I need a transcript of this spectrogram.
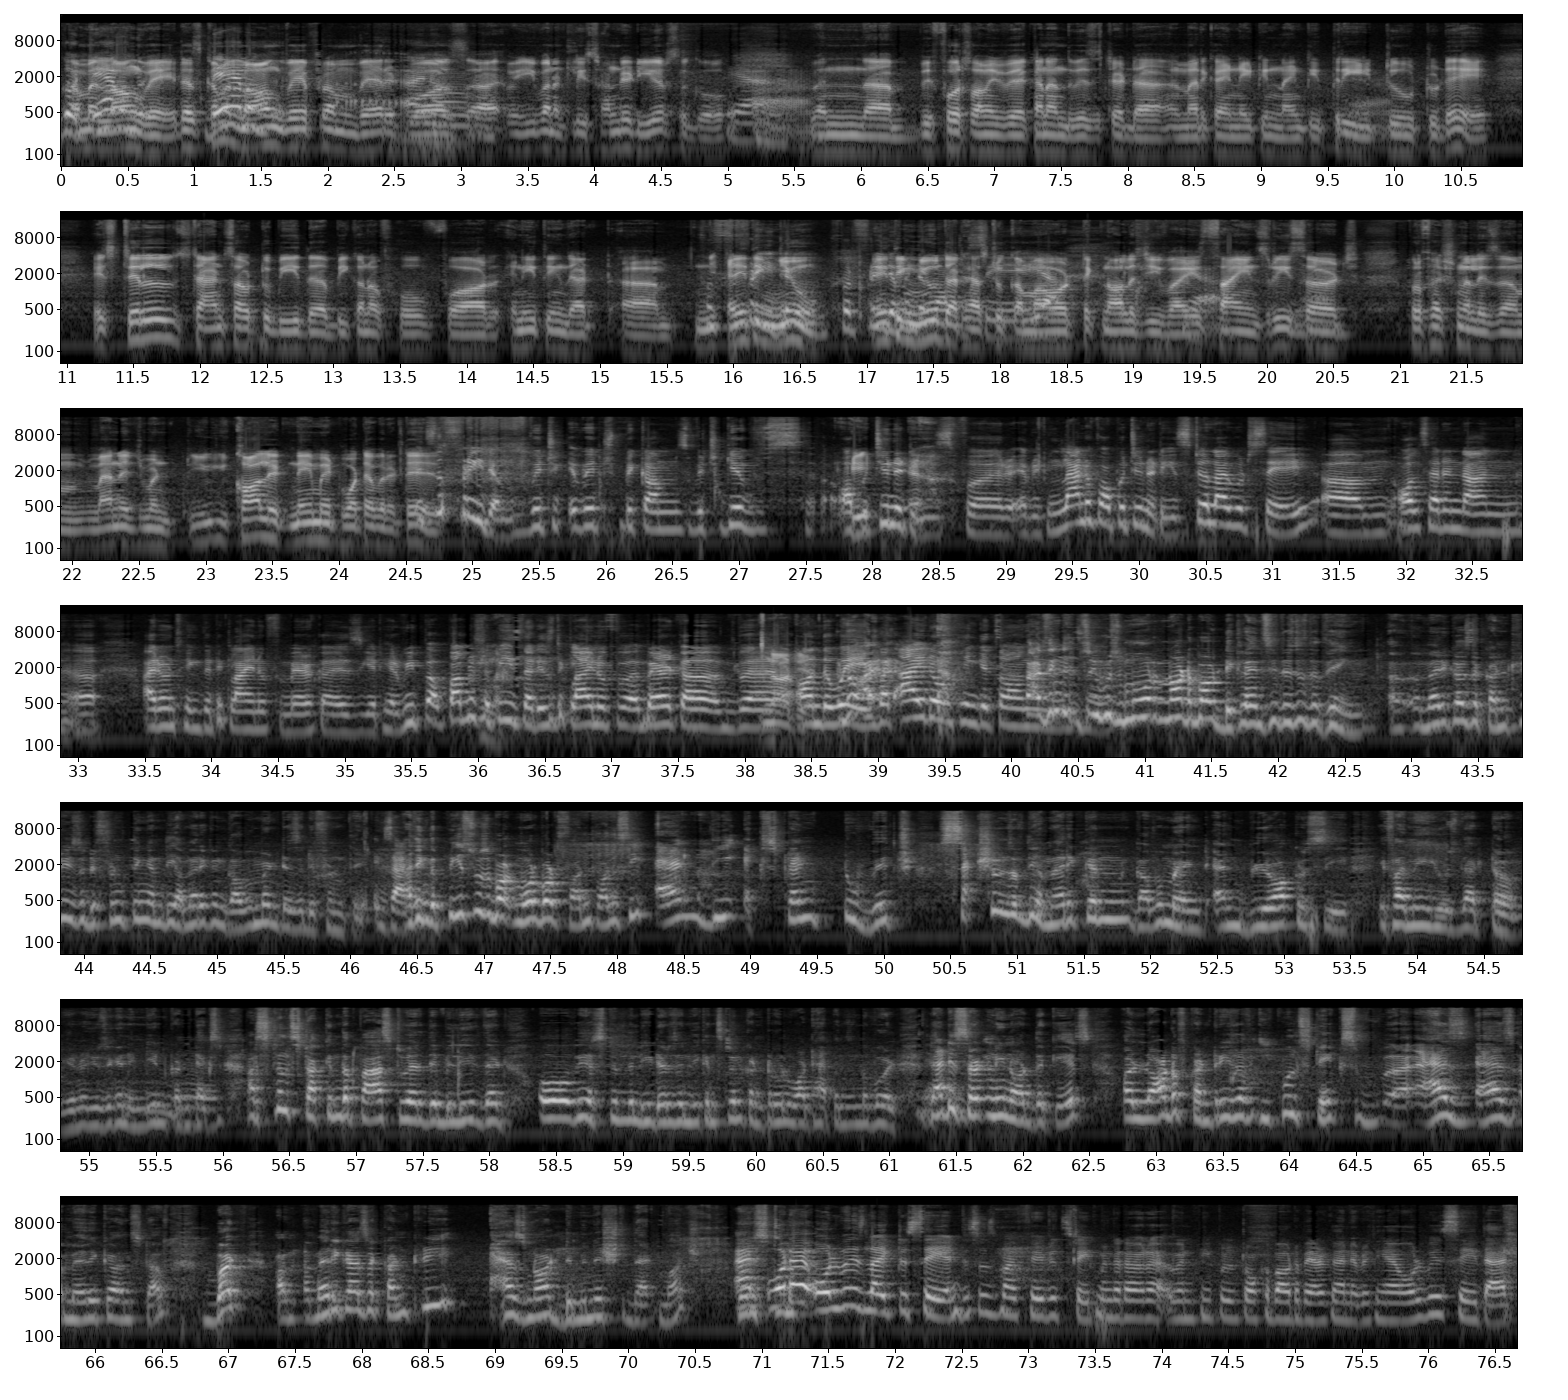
Good. Come a They have long good- way. It has they come a have long way from where it I was know. uh, even at least 100 years ago. Yeah. When uh, before Swami Vivekananda visited uh, America in 1893 to today, it still stands out to be the beacon of hope for anything that um, n- For anything freedom, new, for freedom anything and new that has to democracy, come yeah. out, technology-wise, Yeah. science, research, professionalism, management. You, you call it, name it, whatever it It's the freedom which which becomes which gives opportunities for everything. Land of opportunities. Still, I would say, um, all said and done, uh, I don't think the decline of America is yet here. We pu- published a piece that is decline of America uh, on the way, No, I- but I don't think it's on. I think it's, it was more not about decline. See, this is the thing. Uh, America as a country is a different thing, and the American government is a different thing. Exactly. I think the piece was about more about foreign policy and the extent to which sections of the American government and bureaucracy, if I may use that term, you know, using an Indian context, are still stuck in the past where they believe that oh, we are still the leaders and we can still control what happens in the world. That is certainly not the case. A lot of countries have equal stakes uh, as as America and stuff, but um, America as a country has not diminished that much. And what I always like to say, and this is my favorite statement that I, when people talk about America and everything, I always say that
